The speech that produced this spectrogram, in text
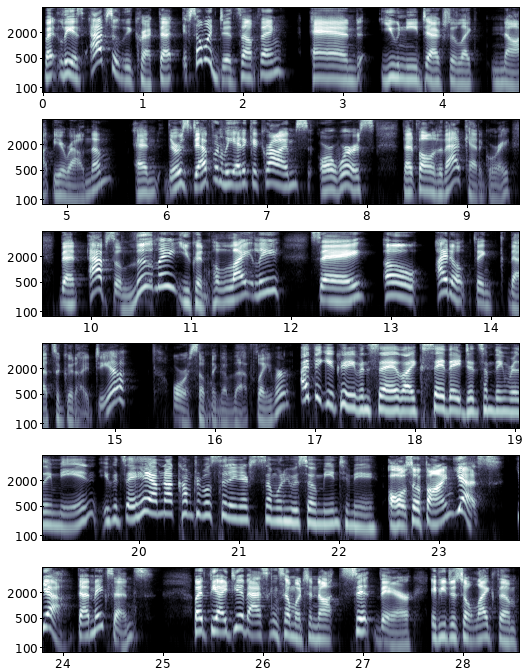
But Leah's absolutely correct that if someone did something and you need to actually like not be around them, and there's definitely etiquette crimes or worse that fall into that category, then absolutely you can politely say, Oh, I don't think that's a good idea, or something of that flavor. I think you could even say, like, say they did something really mean. You could say, hey, I'm not comfortable sitting next to someone who is so mean to me. Also fine. Yes. Yeah, that makes sense. But the idea of asking someone to not sit there if you just don't like them,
